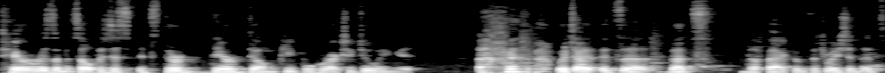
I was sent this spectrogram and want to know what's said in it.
terrorism itself is just it's they're they're dumb people who are actually doing it, which I, it's a that's the fact of the situation. That's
